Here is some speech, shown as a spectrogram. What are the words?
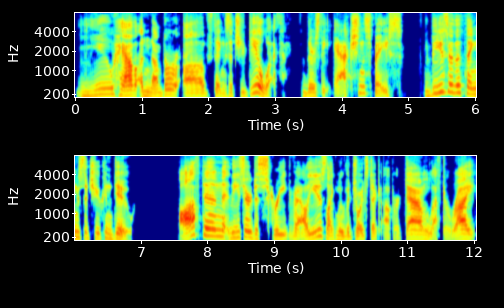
you have a number of things that you deal with. There's the action space, these are the things that you can do. Often these are discrete values, like move a joystick up or down, left or right,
